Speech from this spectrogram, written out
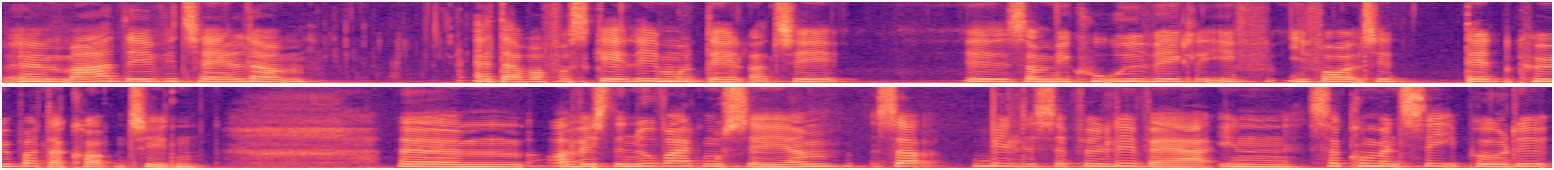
øh, meget det, vi talte om at der var forskellige modeller til, øh, som vi kunne udvikle i, i forhold til den køber, der kom til den. Øhm, og hvis det nu var et museum, så ville det selvfølgelig være en, så kunne man se på det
